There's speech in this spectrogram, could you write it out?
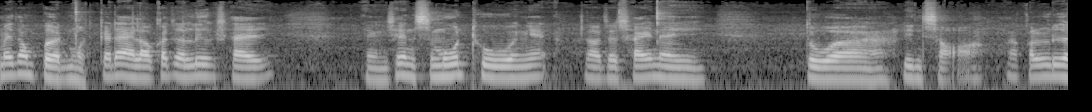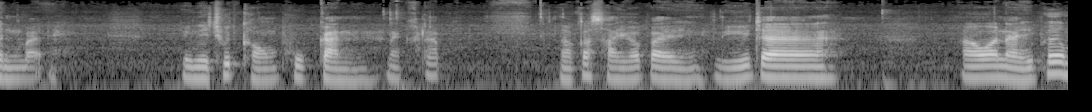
ไม่ต้องเปิดหมดก็ได้เราก็จะเลือกใช้อย่างเช่น Smooth Tool อย่างเงี้ยเราจะใช้ในตัวดินสอแล้วก็เลื่อนไป อยู่ในชุดของผูกกันนะครับ เราก็ใส่เข้าไป หรือจะเอาอันไหนเพิ่ม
